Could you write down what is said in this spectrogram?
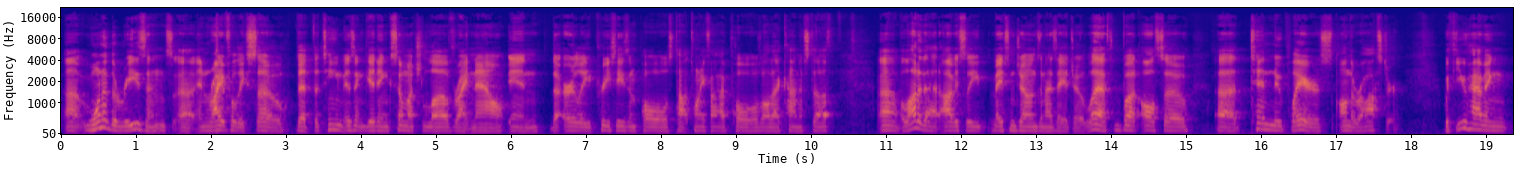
Uh, one of the reasons, uh, and rightfully so, that the team isn't getting so much love right now in the early preseason polls, top 25 polls, all that kind of stuff. Um, a lot of that, obviously, Mason Jones and Isaiah Joe left, but also uh, 10 new players on the roster with you having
